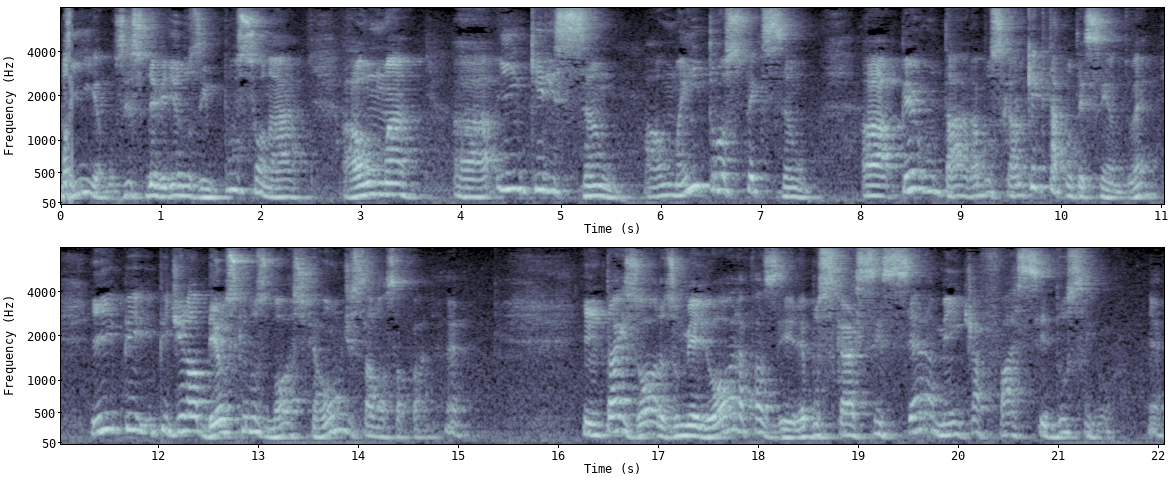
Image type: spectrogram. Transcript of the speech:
nós deveríamos, isso deveria nos impulsionar a uma a inquirição a uma introspecção, a perguntar, a buscar o que está acontecendo, né? E, pedir a Deus que nos mostre aonde está a nossa falha. Né? Em tais horas, o melhor a fazer é buscar sinceramente a face do Senhor. Né?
